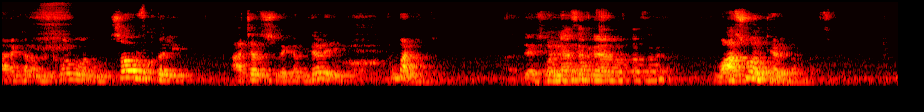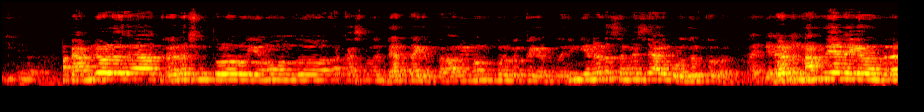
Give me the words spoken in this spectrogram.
ಕಾರ್ಯಕ್ರಮ ಇಟ್ಕೊಂಡು ಒಂದು ಉತ್ಸವ ರೂಪದಲ್ಲಿ ಮಾಡಿದ್ವಿ ಯಾರು ಬರ್ತಾರೆ ಸರ್? ವಾಸು ಅಂತ ಹೇಳಿ ಬರ್ತಾರೆ. ಫ್ಯಾಮಿಲಿ ಒಳಗ ಗೃಹಲಕ್ಷ್ಮಿ ತೊಳೋರು ಏನೋ ಒಂದು ಅಕಸ್ಮಾತ್ ಡೆತ್ ಆಗಿರ್ತಾರ ಅವ್ರು ಇನ್ನೊಂದು ಬರ್ಬೇಕಾಗಿರ್ತದೆ ಹಿಂಗೆ ಏನೇನೋ ಸಮಸ್ಯೆ ಆಗಿ ಉಳಿದಿರ್ತದ. ಬಟ್ ನಮ್ದು ಏನಾಗ್ಯದ ಅಂದ್ರೆ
